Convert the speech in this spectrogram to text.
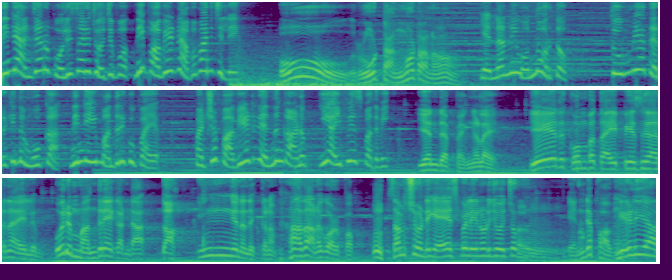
നിന്റെ അഞ്ചാറ് പോലീസുകാരെ ചോദിച്ചപ്പോ നീ പവിയനെ അപമാനിച്ചില്ലേ? ഓ റൂട്ട് അങ്ങോട്ടാണോ? എന്നാ നീ ഒന്നോർത്തോ തുമ്മിയ തെറിക്കുന്ന മൂക്ക നിന്റെ ഈ മന്ത്രിക്കുപ്പായം. പക്ഷെ പവിയേട്ടൻ എന്നും കാണും ഈ ഐ പി എസ് പദവി. എന്റെ പെങ്ങളെ ഏത് കൊമ്പത്ത് ഐ പി എസ് കാരനായാലും ഒരു മന്ത്രിയെ കണ്ട ദാ ഇങ്ങനെ നിൽക്കണം. അതാണ് കുഴപ്പം. സംശയം ഉണ്ടെങ്കിൽ എ എസ് പിള്ളിനോട് ചോദിച്ചോ എന്റെ പവിയളിയാ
